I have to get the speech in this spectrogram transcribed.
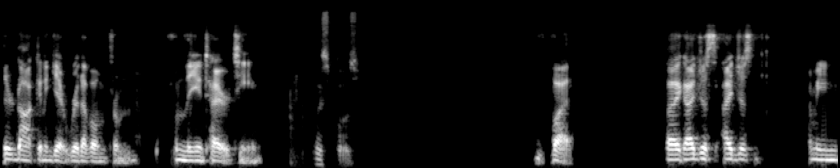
they're not going to get rid of him from from the entire team. I suppose. But like I just I just I mean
